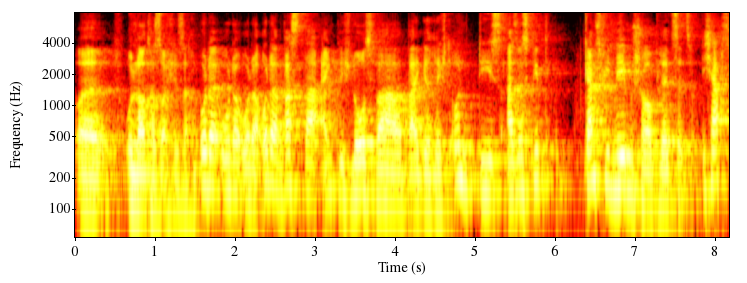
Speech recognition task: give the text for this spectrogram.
äh, und lauter solche Sachen. Oder, oder, oder, oder was da eigentlich los war bei Gericht und dies. Also es gibt ganz viele Nebenschauplätze. Ich habe es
